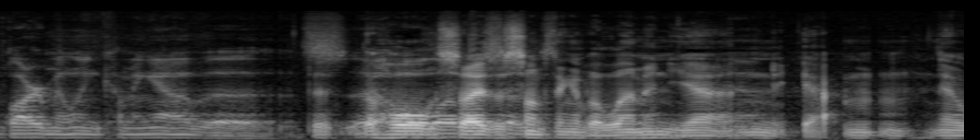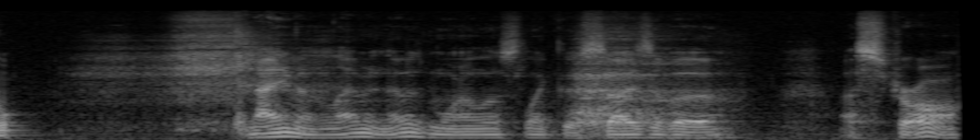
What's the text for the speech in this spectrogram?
watermelon coming out of a the, a the hole the size of something of a lemon. Yeah. n- Yeah. Nope. not even a lemon that was more or less like the size of a a straw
